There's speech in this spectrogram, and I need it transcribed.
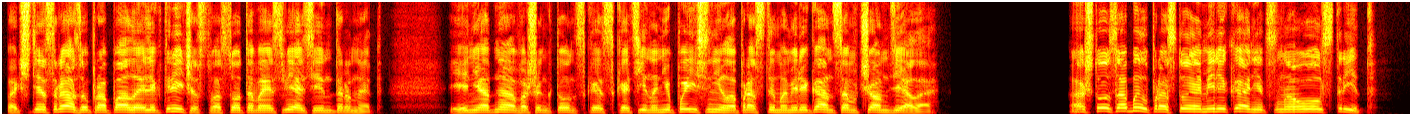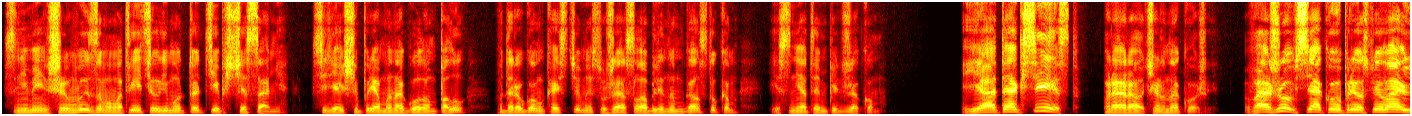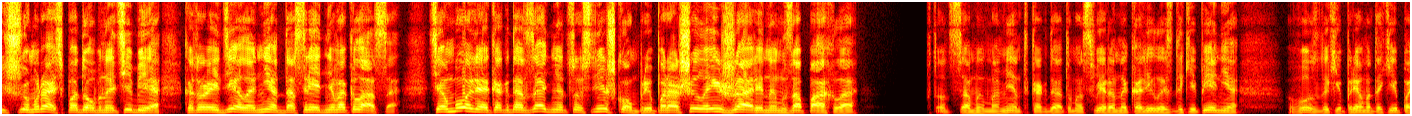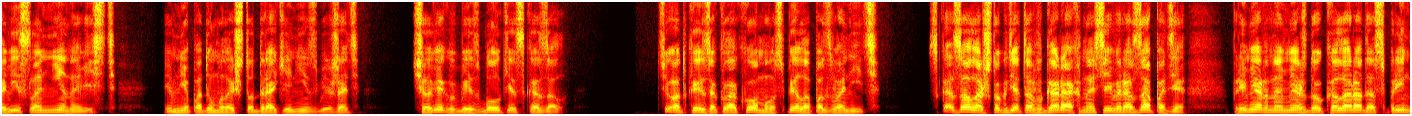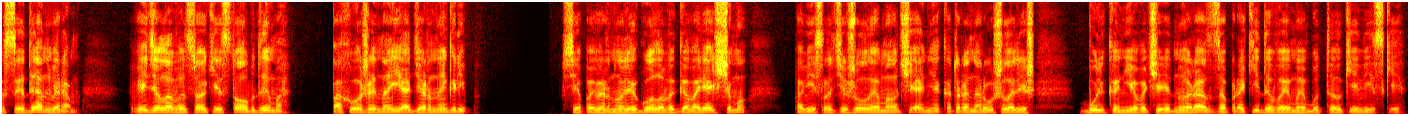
Почти сразу пропало электричество, сотовая связь и интернет. И ни одна вашингтонская скотина не пояснила простым американцам, в чем дело. «А что забыл простой американец на Уолл-стрит?» С не меньшим вызовом ответил ему тот тип с часами, сидящий прямо на голом полу, в дорогом костюме с уже ослабленным галстуком и снятым пиджаком. «Я таксист!» — прорал чернокожий. Вожу всякую преуспевающую мразь, подобно тебе, которой дела нет до среднего класса, тем более, когда задницу снежком припорошила и жареным запахло». В тот самый момент, когда атмосфера накалилась до кипения, в воздухе прямо-таки повисла ненависть, и мне подумалось, что драки не избежать, человек в бейсболке сказал. Тетка из Оклахомы успела позвонить. Сказала, что где-то в горах на северо-западе, примерно между Колорадо-Спрингс и Денвером, видела высокий столб дыма, похожий на ядерный гриб. Все повернули головы говорящему, повисло тяжелое молчание, которое нарушило лишь бульканье в очередной раз запрокидываемой бутылки виски.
